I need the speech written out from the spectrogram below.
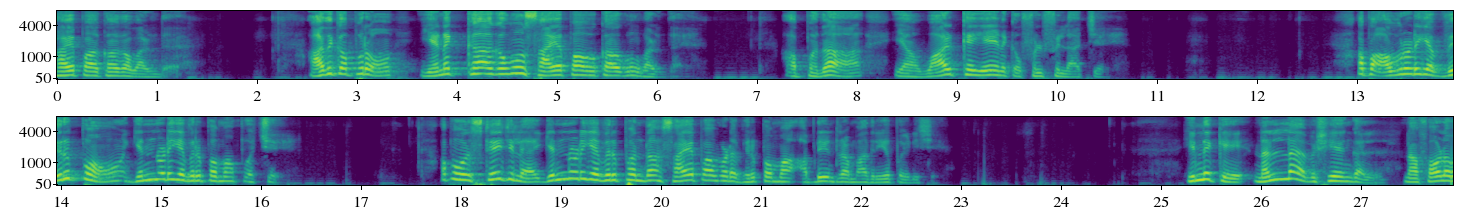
சாயப்பாவுக்காக வாழ்ந்தேன் அதுக்கப்புறம் எனக்காகவும் சாயப்பாவுக்காகவும் வாழ்ந்தேன் அப்போ தான் என் வாழ்க்கையே எனக்கு ஃபுல்ஃபில் ஆச்சு. அப்போ அவருடைய விருப்பம் என்னுடைய விருப்பமாக போச்சு. அப்போ ஒரு ஸ்டேஜில் என்னுடைய விருப்பம் தான் சாயப்பாவோட விருப்பமா அப்படின்ற மாதிரியே போயிடுச்சு. இன்னைக்கு நல்ல விஷயங்கள் நான் ஃபாலோ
